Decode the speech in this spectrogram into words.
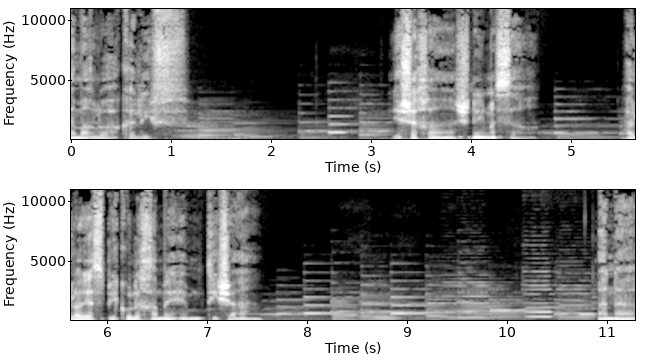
אמר לו הקליף, יש לך שנים עשר, הלא יספיקו לך מהם תשעה? ענה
